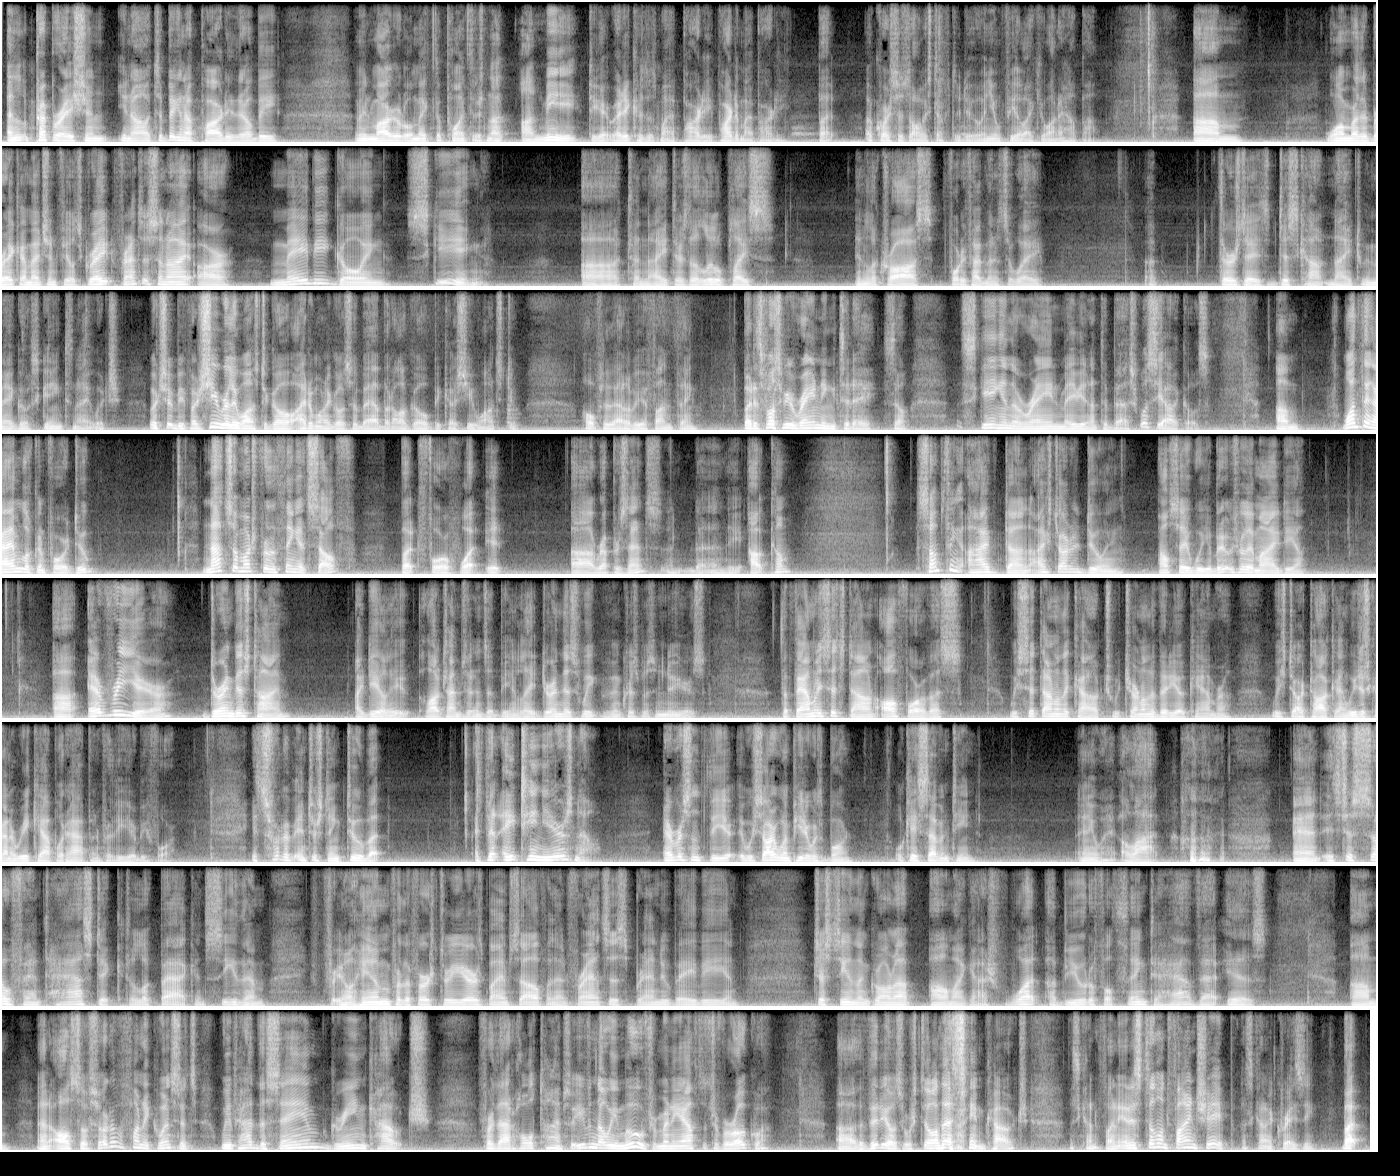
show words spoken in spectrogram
and preparation, you know, it's a big enough party. There'll be, I mean, Margaret will make the point that it's not on me to get ready because it's my party, part of my party. But of course, there's always stuff to do, and you feel like you want to help out. Um, warm weather break I mentioned feels great. Francis and I are maybe going skiing uh, tonight. There's a little place in La Crosse, 45 minutes away. Uh, Thursday's discount night. We may go skiing tonight, which which should be fun. She really wants to go. I don't want to go so bad, but I'll go because she wants to. Hopefully that'll be a fun thing. But it's supposed to be raining today, so skiing in the rain maybe not the best. We'll see how it goes. Um, one thing I am looking forward to, not so much for the thing itself, but for what it uh, represents and, and the outcome. Something I've done, I started doing. I'll say we, but it was really my idea. Uh, every year during this time, ideally, a lot of times it ends up being late. During this week between Christmas and New Year's, the family sits down, all four of us. We sit down on the couch, we turn on the video camera, we start talking, and we just kind of recap what happened for the year before. It's sort of interesting, too, but it's been 18 years now, ever since the year, we started when Peter was born. Okay, 17. Anyway, a lot. and it's just so fantastic to look back and see them for, you know him for the first three years by himself, and then Francis, brand new baby, and just seeing them grown up. Oh my gosh, what a beautiful thing to have that is. Um, and also, sort of a funny coincidence, we've had the same green couch for that whole time. So even though we moved from Minneapolis to Viroqua, uh, the videos were still on that same couch. That's kind of funny, and it's still in fine shape. That's kind of crazy. But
